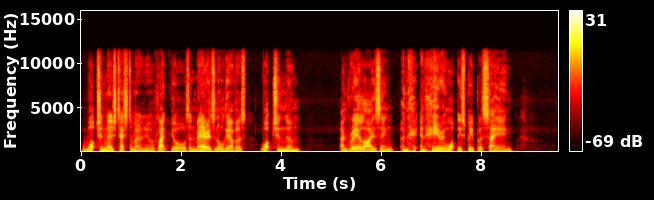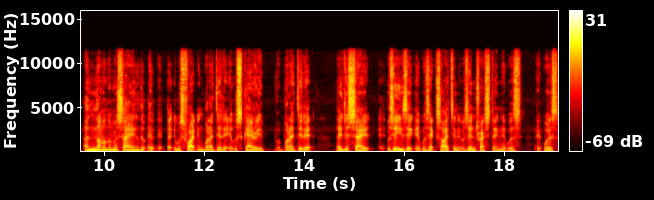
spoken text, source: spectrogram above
watching those testimonials, like yours and Mary's and all the others, watching them and realizing and and hearing what these people are saying and none of them are saying that it, it, it, was frightening, but I did it. It was scary, but I did it. They just say it was easy. It was exciting. It was interesting. It was it was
